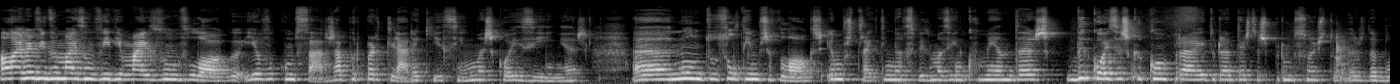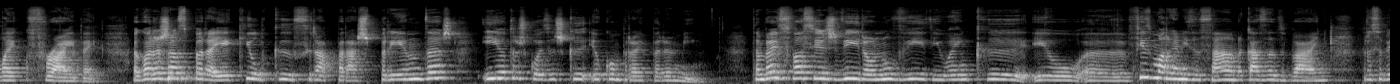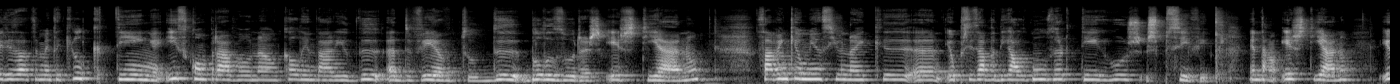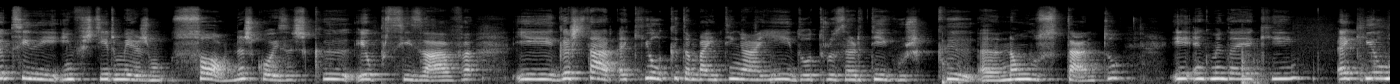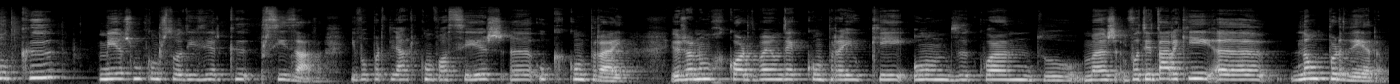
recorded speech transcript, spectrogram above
Olá e bem-vindos a mais um vídeo, mais um vlog e eu vou começar já por partilhar aqui assim umas coisinhas. Uh, num dos últimos vlogs eu mostrei que tinha recebido umas encomendas de coisas que comprei durante estas promoções todas da Black Friday. Agora já separei aquilo que será para as prendas e outras coisas que eu comprei para mim. Também se vocês viram no vídeo em que eu uh, fiz uma organização na casa de banho para saber exatamente aquilo que tinha e se comprava ou não calendário de advento de belezuras este ano, sabem que eu mencionei que uh, eu precisava de alguns artigos específicos. Então, este ano eu decidi investir mesmo só nas coisas que eu precisava e gastar aquilo que também tinha aí de outros artigos que uh, não uso tanto e encomendei aqui aquilo que mesmo como estou a dizer que precisava e vou partilhar com vocês uh, o que comprei. Eu já não me recordo bem onde é que comprei o quê, onde, quando, mas vou tentar aqui uh, não perder.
